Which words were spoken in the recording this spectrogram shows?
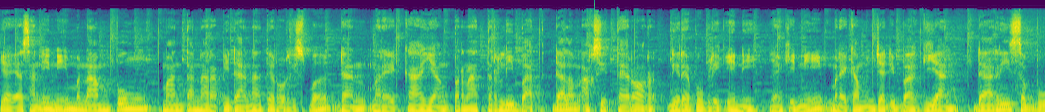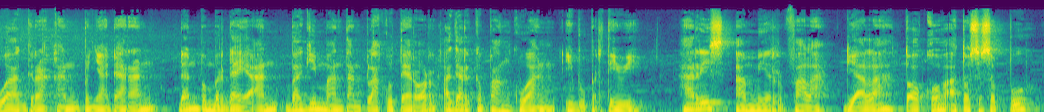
Yayasan ini menampung mantan narapidana terorisme dan mereka yang pernah terlibat dalam aksi teror di republik ini, yang kini mereka menjadi bagian dari sebuah gerakan penyadaran dan pemberdayaan bagi mantan pelaku teror agar kepangkuan Ibu Pertiwi. Haris Amir Falah, dialah tokoh atau sesepuh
